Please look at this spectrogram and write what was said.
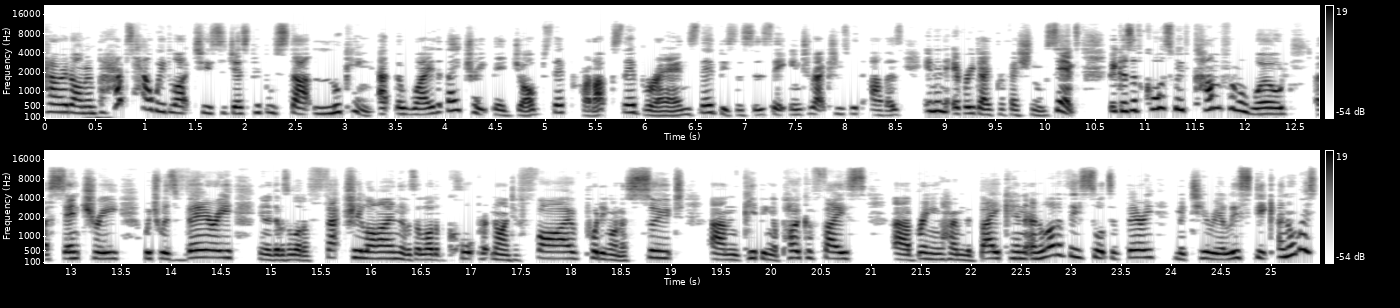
paradigm and perhaps how we'd like to suggest people start looking at the way that they treat their jobs, their products, their brands, their businesses, their interactions with others in an everyday professional sense. Because of course we've come from a world, a century, which was very, you know, there was a lot of factory line, there was a lot of corporate nine to five, putting on a suit, um, keeping a poker face, uh, bringing home the bacon, and a lot of these sorts of very materialistic and almost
